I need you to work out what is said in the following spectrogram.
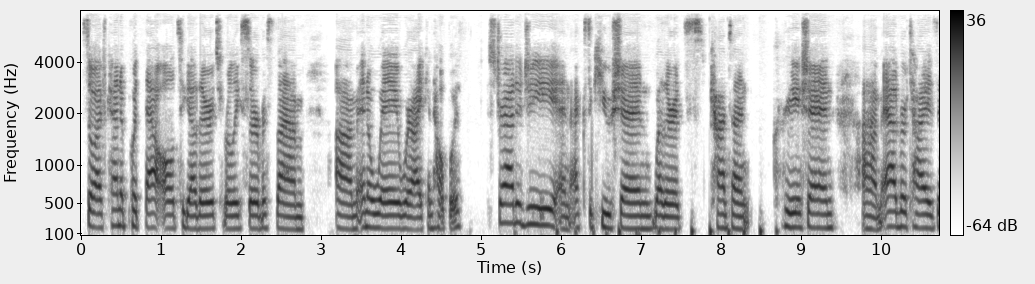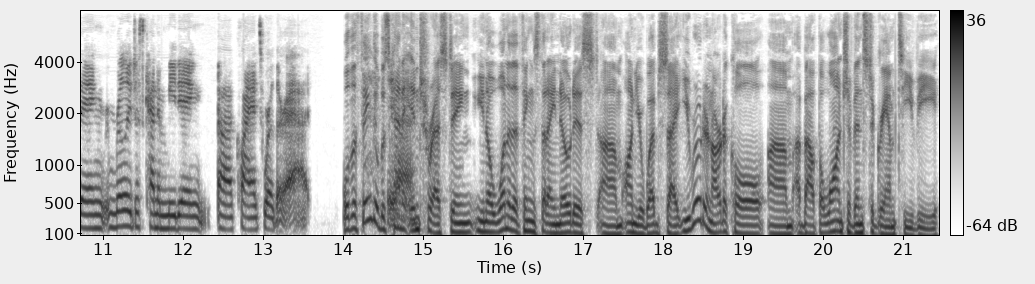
So I've kind of put that all together to really service them um, in a way where I can help with strategy and execution, whether it's content creation, um, advertising, and really just kind of meeting uh, clients where they're at. Well, the thing that was yeah. kind of interesting, you know, one of the things that I noticed um, on your website, you wrote an article um, about the launch of Instagram TV,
